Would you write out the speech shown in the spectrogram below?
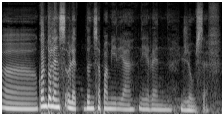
ah, condolence ulit dun sa pamilya ni Ren Joseph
